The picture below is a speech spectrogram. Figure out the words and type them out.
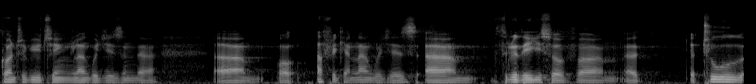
contributing languages and um, well African languages um, through the use of um, a, a, tool,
